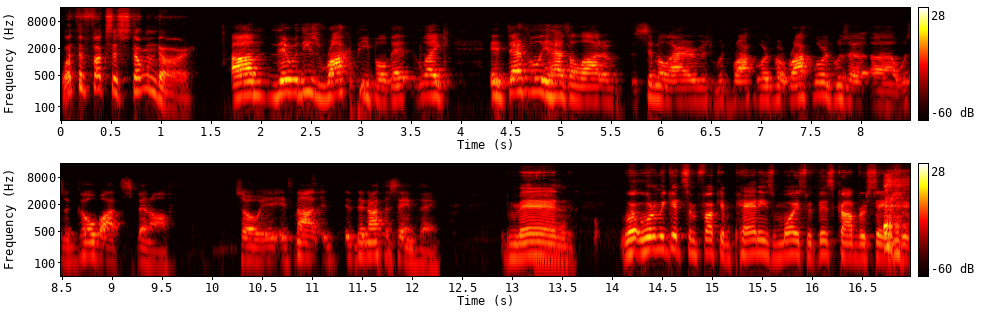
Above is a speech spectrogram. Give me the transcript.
What the fuck's a Stonedar? Um, there were these rock people that like it definitely has a lot of similarities with Rock Lords, but Rock Lords was a uh, was a GoBot spinoff, so it, it's not it, they're not the same thing. Man, wh- when we get some fucking panties moist with this conversation?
